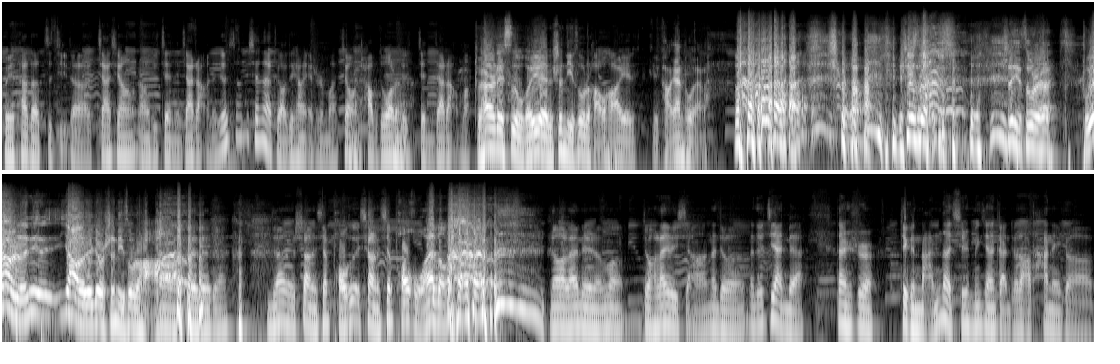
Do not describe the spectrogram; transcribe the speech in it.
回他的自己的家乡，然后去见见家长去。就咱们现在搞对象也是嘛，交往差不多了就嗯见见家长嘛。主要是这四五个月的身体素质好不好也给考验出来了，是吧？是是，身体素质主要是人家要的就是身体素质好。啊，对对对，你让上来先刨个，上来先刨活呀，怎么？然后后来那什么，就后来就一想，那就那就见呗。但是这个男的其实明显感觉到他那个，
